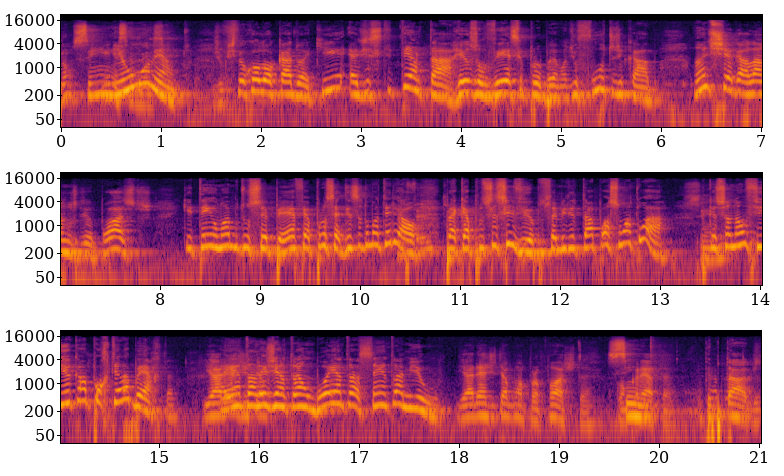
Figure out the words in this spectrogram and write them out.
Não, sim. Em nenhum momento. O que foi colocado aqui é de se tentar resolver esse problema de furto de cabo antes de chegar lá nos depósitos, que tem o nome do CPF e a procedência do material, para que a Polícia Civil, a Polícia Militar possam atuar. Sim. Porque senão fica uma porteira aberta. E Aí entra a lei de entrar um boi, entra 100, entra mil. E a ARERD tem alguma proposta Sim. concreta? Deputado,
